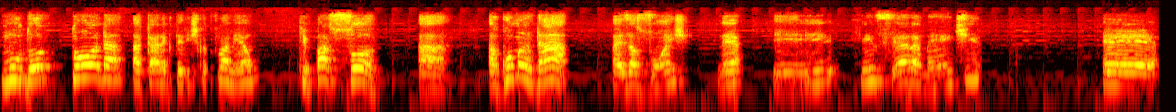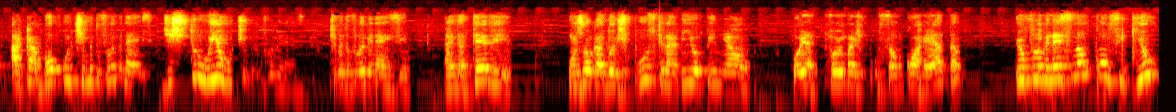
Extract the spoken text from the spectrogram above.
mudou toda a característica do Flamengo, que passou a, a comandar as ações, né? E, sinceramente, é, acabou com o time do Fluminense, destruiu o time do Fluminense. O time do Fluminense ainda teve um jogador expulso, que, na minha opinião, foi, foi uma expulsão correta, e o Fluminense não conseguiu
